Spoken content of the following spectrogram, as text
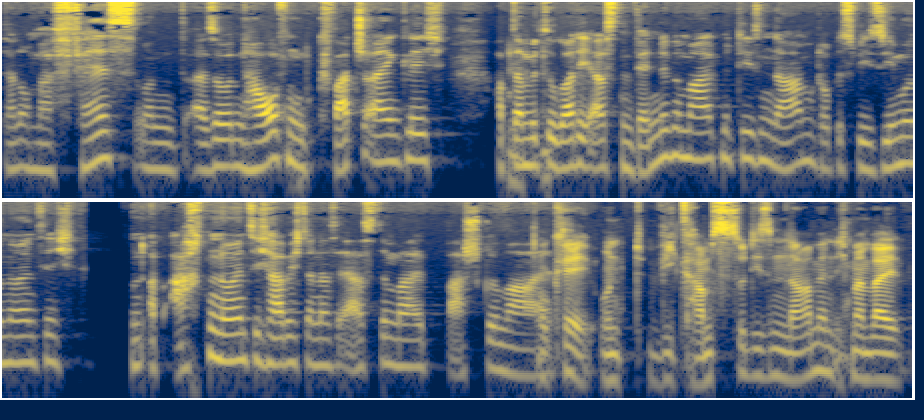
dann auch mal Fess und also ein Haufen Quatsch eigentlich. Hab damit mhm. sogar die ersten Wände gemalt mit diesen Namen, glaube es wie 97. Und ab 98 habe ich dann das erste Mal Basch gemalt. Okay, und wie kam es zu diesem Namen? Ich meine, weil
